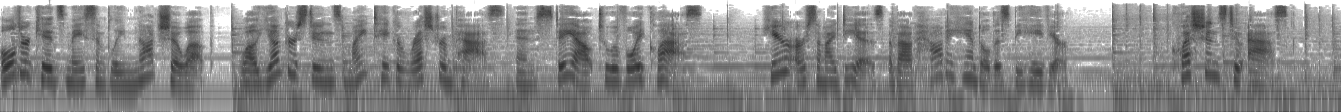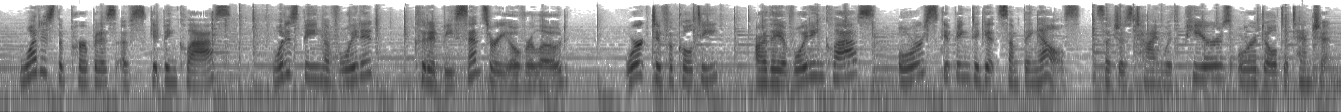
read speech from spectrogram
Older kids may simply not show up, while younger students might take a restroom pass and stay out to avoid class. Here are some ideas about how to handle this behavior. Questions to ask. What is the purpose of skipping class? What is being avoided? Could it be sensory overload? Work difficulty? Are they avoiding class or skipping to get something else, such as time with peers or adult attention?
